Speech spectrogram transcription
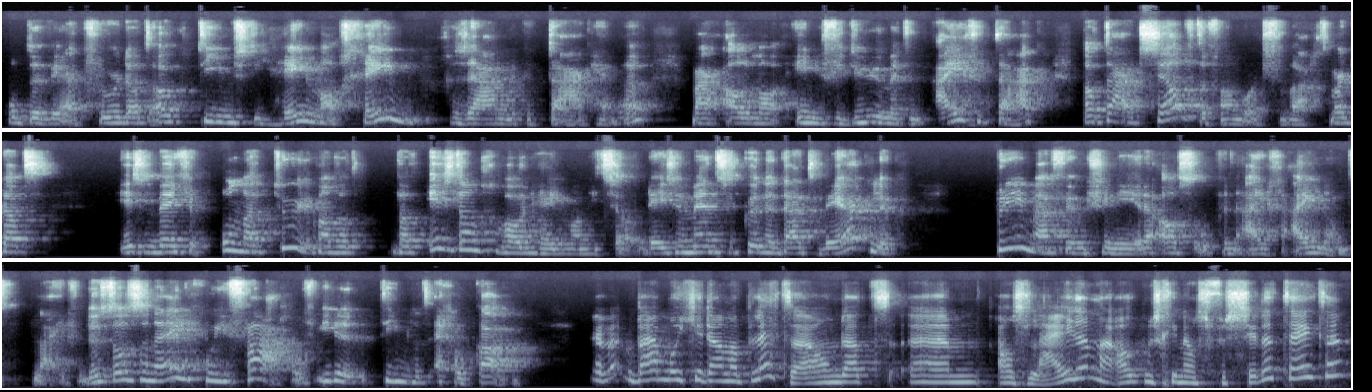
op de werkvloer dat ook teams die helemaal geen gezamenlijke taak hebben, maar allemaal individuen met een eigen taak, dat daar hetzelfde van wordt verwacht. Maar dat is een beetje onnatuurlijk, want dat, dat is dan gewoon helemaal niet zo. Deze mensen kunnen daadwerkelijk prima functioneren als ze op hun eigen eiland blijven. Dus dat is een hele goede vraag of ieder team dat echt wel kan. En waar moet je dan op letten? Omdat um, als leider, maar ook misschien als facilitator?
